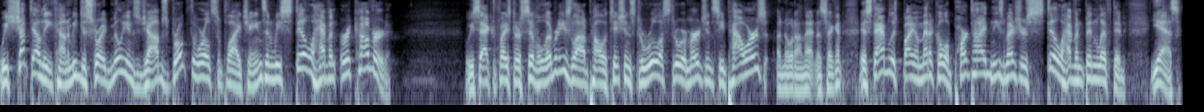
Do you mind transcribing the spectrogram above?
We shut down the economy, destroyed millions of jobs, broke the world supply chains, and we still haven't recovered. We sacrificed our civil liberties, allowed politicians to rule us through emergency powers. A note on that in a second. Established biomedical apartheid, and these measures still haven't been lifted. Yes,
